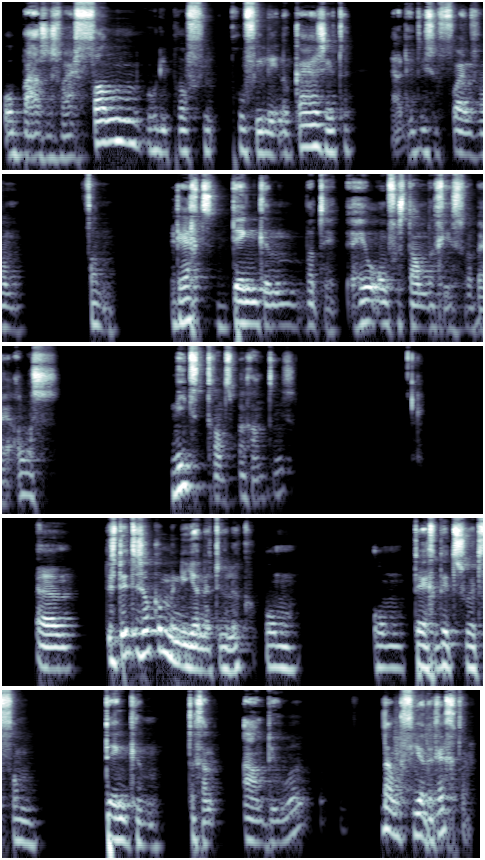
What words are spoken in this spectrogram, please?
op, basis waarvan, hoe die profielen in elkaar zitten. Nou, dit is een vorm van, van rechtsdenken wat heel onverstandig is, waarbij alles niet transparant is. Um, dus dit is ook een manier natuurlijk om, om tegen dit soort van denken te gaan aanduwen. Namelijk via de rechter.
